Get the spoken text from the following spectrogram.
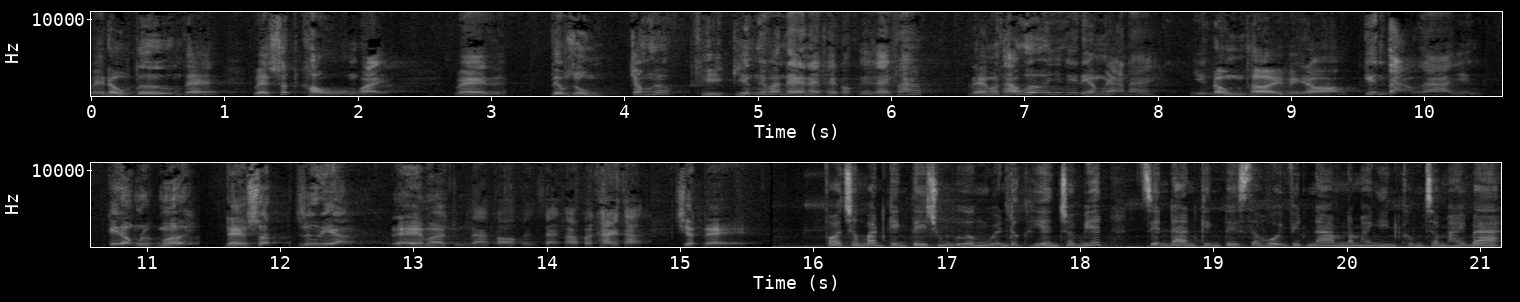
Về đầu tư cũng thế về xuất khẩu cũng vậy về tiêu dùng trong nước thì những cái vấn đề này phải có cái giải pháp để mà tháo gỡ những cái điểm ngã này. Nhưng đồng thời với đó kiến tạo ra những cái động lực mới đề xuất dư địa để mà chúng ta có cái giải pháp và khai thác triệt để. Phó trưởng Ban Kinh tế Trung ương Nguyễn Đức Hiển cho biết, Diễn đàn Kinh tế Xã hội Việt Nam năm 2023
